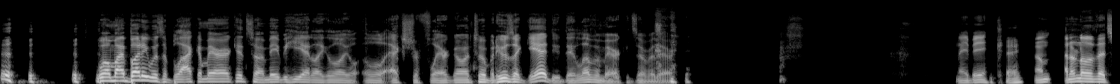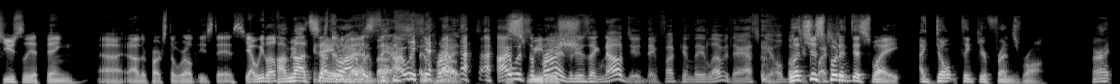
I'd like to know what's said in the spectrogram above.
well, my buddy was a black American, so maybe he had like a little, a little extra flair going to him. But he was like, "Yeah, dude, they love Americans over there." maybe. Okay. Um, I don't know if that's usually a thing uh, in other parts of the world these days. Yeah, we love. I'm not saying That's what I was saying. I was surprised. I was Swedish- surprised, but he was like, "No, dude, they fucking they love it. They're asking you a whole bunch." Let's just put it this way. I don't think your friend's wrong. All right.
